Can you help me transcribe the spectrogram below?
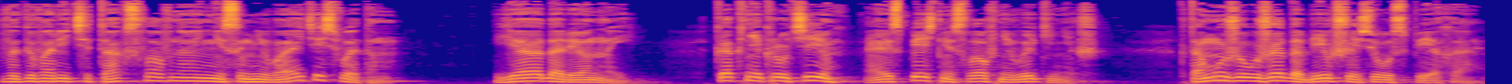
Вы говорите так, словно не сомневаетесь в этом? Я одаренный. Как ни крути, а из песни слов не выкинешь. К тому же уже добившийся успеха.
